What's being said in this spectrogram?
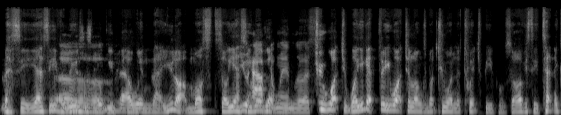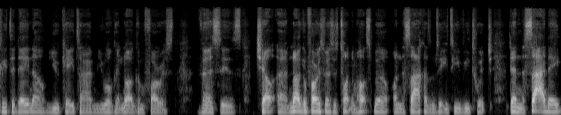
Let's see. Yes, even Lewis is saying Oh. better win. that. you lot must. So yes, you you, have to win, Lewis. two watch. Well, you get three watch alongs, but two on the Twitch people. So obviously, technically today now UK time, you will get Nottingham Forest versus Chel- uh, Nottingham Forest versus Tottenham Hotspur on the Sarcasm City TV Twitch. Then the Saturday.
